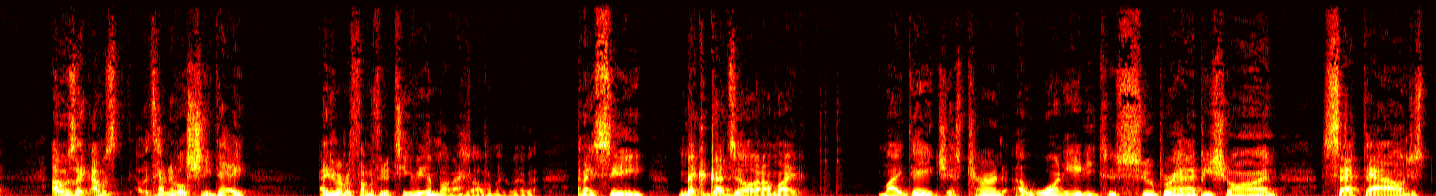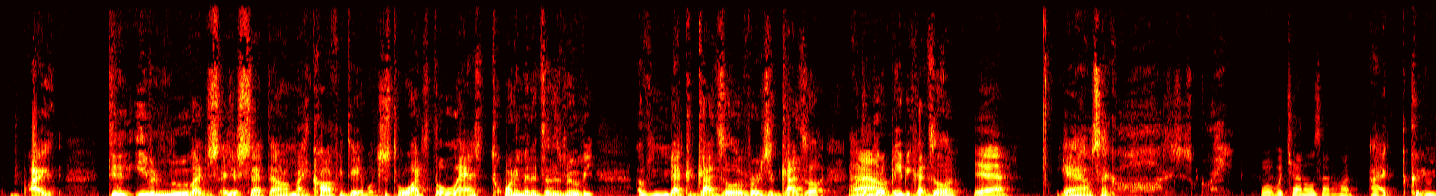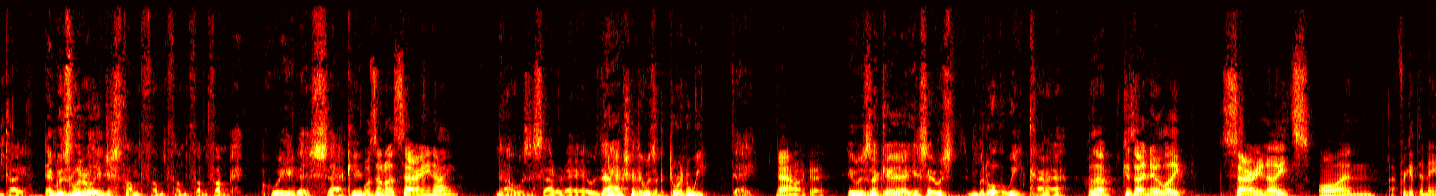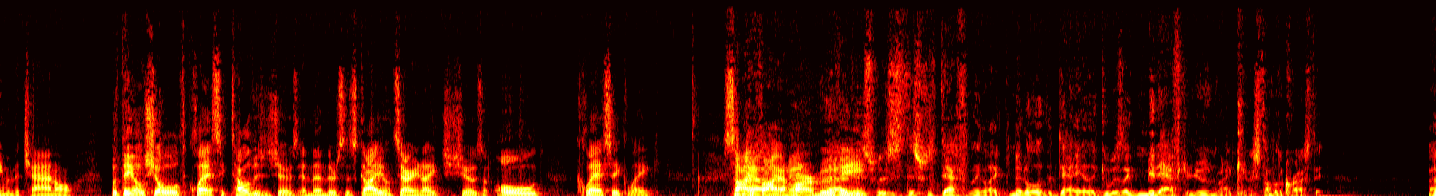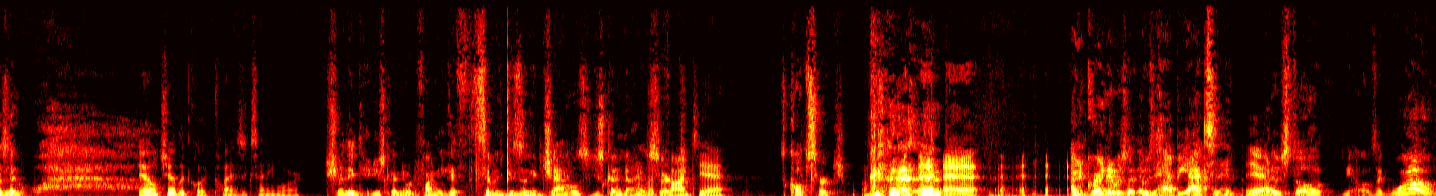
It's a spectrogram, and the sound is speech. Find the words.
I was like, I was, I was having a real shitty day. I just remember thumbing through the TV and by myself. I'm like, whatever. And I see Mecha Godzilla, and I'm like, my day just turned a 180 to super happy, Sean. Sat down, just I didn't even move. I just I just sat down on my coffee table just to watch the last 20 minutes of this movie of Mecha Godzilla versus Godzilla. Had the little baby Godzilla. Yeah. Yeah, I was like, oh, this is great. What, what channel was that on? I couldn't even tell you. It was literally just thumb, thumb, thumb, thumb, thumb. Wait a second. Was it on a Saturday night? no, it was a Saturday. It was actually I think it was like during the weekday. No, okay. It was like like I said, it was middle of the week, kind of. Because I, know like Saturday nights on I forget the name of the channel, but they all show old classic television shows, and then there's this guy on Saturday night shows an old classic like sci-fi or horror movie. this was this was definitely like middle of the day. Like it was like mid afternoon when I stumbled across it. I was like, wow. They don't show the cl- classics anymore. Sure they do. You just gotta know where to find it. You got seven gazillion channels. You just gotta know how to search. fine, yeah. It's called search. I mean, great. It was a, it was a happy accident. Yeah. But it was still, you know, I was like, whoa.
